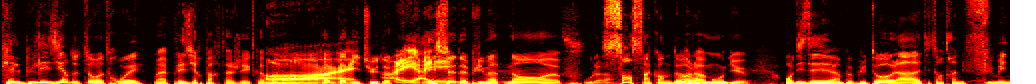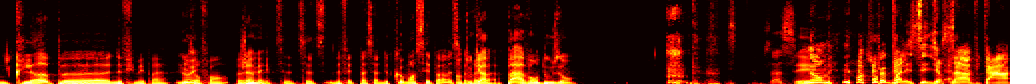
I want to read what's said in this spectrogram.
quel plaisir de te retrouver. ouais, plaisir partagé comme Oh, comme d'habitude. Et ce depuis maintenant. Euh, pff, oulala. 152 Oh là, ans. mon dieu. On disait un peu plus tôt, là, t'étais en train de fumer une clope. euh, Ne fumez pas, les Ouais, enfants. Euh, jamais. ça- ça- ça- ne faites pas ça. Ne commencez pas. Parce En tout cas, bah- pas avant 12 ans. Ça c'est. Non, mais non, je peux pas laisser dire ça, putain.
